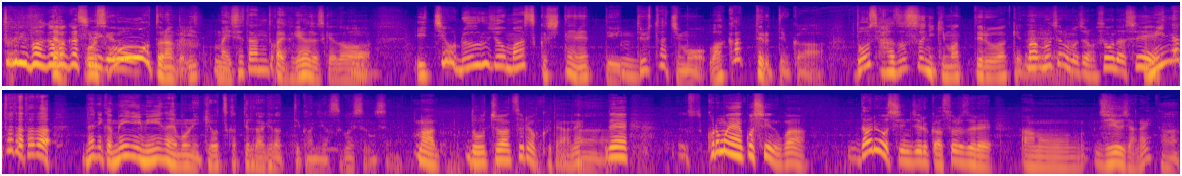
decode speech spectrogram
当にバカバカしいけど。そう思うとなんかまあ、伊勢丹とかに限らずですけど、うん、一応ルール上マスクしてねって言ってる人たちも分かってるっていうか、どうせ外すに決まってるわけで、まあ、もちろんもちろんそうだし。みんなただただ何か目に見えないものに気を使ってるだけだっていう感じがすごいするんですよね。まあ同調圧力だよね、うん、でこれもややこしいのが誰を信じるかそれぞれあの自由じゃない、うんま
